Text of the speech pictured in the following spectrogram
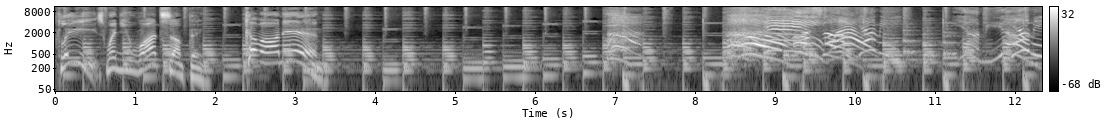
please when you want something. Come on in. Oh, yummy. Yummy, Yummy.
